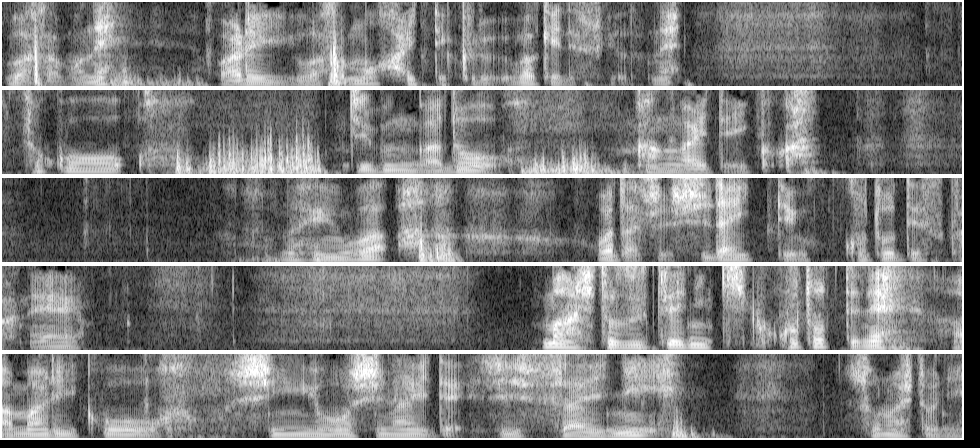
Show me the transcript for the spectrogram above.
噂もね悪い噂も入ってくるわけですけどね。そこを自分がどう考えていくか。その辺は私次第っていうことですかね。まあ人づてに聞くことってねあまりこう信用しないで実際にその人に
